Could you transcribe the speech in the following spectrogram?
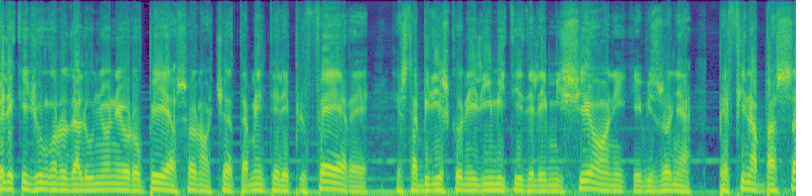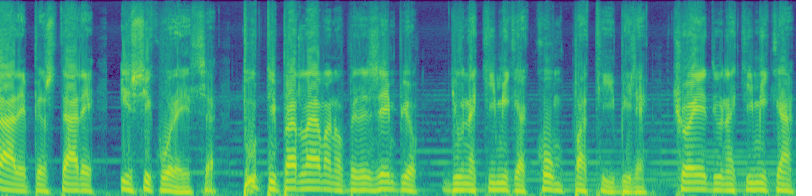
quelle che giungono dall'Unione Europea sono certamente le più ferre, che stabiliscono i limiti delle emissioni che bisogna perfino abbassare per stare in sicurezza. Tutti parlavano per esempio di una chimica compatibile, cioè di una chimica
